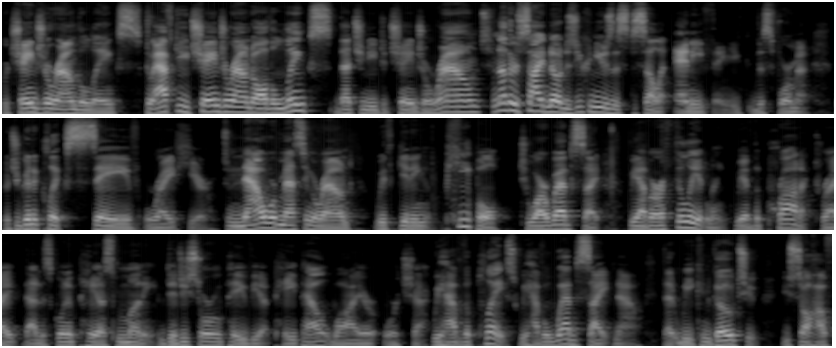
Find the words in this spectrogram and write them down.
we're changing around the links. So after you change around all the links that you need to change around, another side note is you can use this to sell anything, this format, but you're gonna click save right here. So now we're messing around with getting people to our website. We have our affiliate link. We have the product, right? That is going to pay us money. Digistore will pay you via PayPal, Wire, or check. We have the place. We have a website now that we can go to. You saw how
